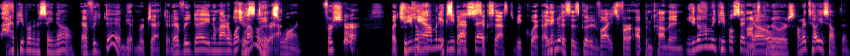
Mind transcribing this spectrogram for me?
a lot of people are going to say no. Every day I'm getting rejected. Every day, no matter what Just level you're takes at. one. For sure. But you, you know can't how many people expect said- success to be quick. I think know- this is good advice for up and coming You know how many people said no? entrepreneurs. I'm going to tell you something.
